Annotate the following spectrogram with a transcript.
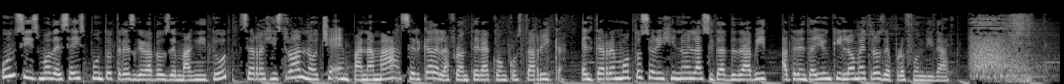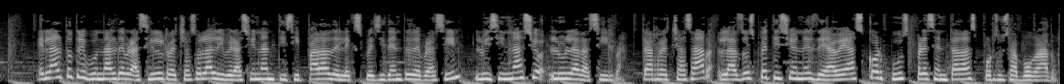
Un sismo de 6.3 grados de magnitud se registró anoche en Panamá, cerca de la frontera con Costa Rica. El terremoto se originó en la ciudad de David, a 31 kilómetros de profundidad. El alto tribunal de Brasil rechazó la liberación anticipada del expresidente de Brasil, Luis Ignacio Lula da Silva, tras rechazar las dos peticiones de habeas corpus presentadas por sus abogados.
